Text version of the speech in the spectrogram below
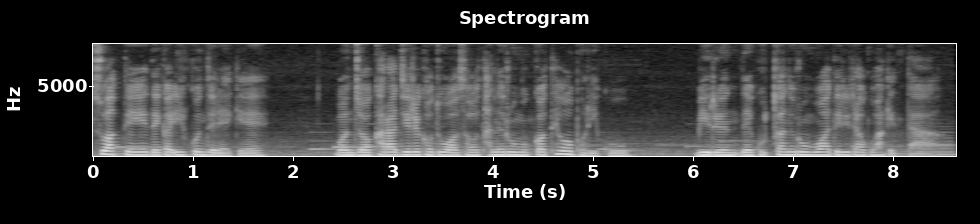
수확 때에 내가 일꾼들에게 먼저 가라지를 거두어서 단으로 묶어 태워버리고 밀은 내 곳간으로 모아들이라고 하겠다.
